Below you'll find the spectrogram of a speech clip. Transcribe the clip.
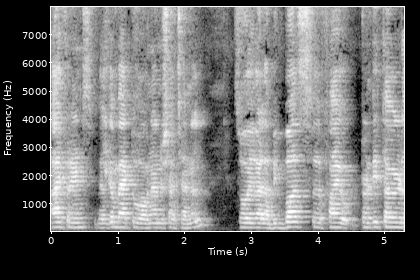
Hi friends welcome back to Avananusha channel so ఇవాళ Bigg Boss five twenty third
